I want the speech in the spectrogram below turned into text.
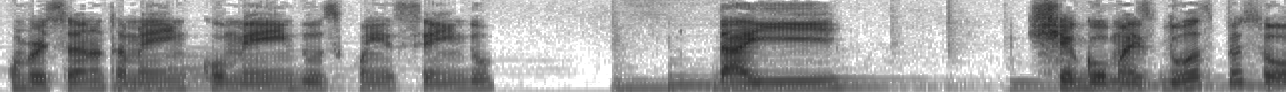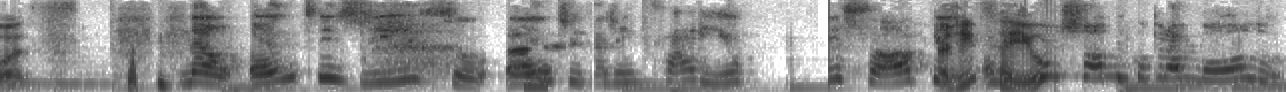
conversando também, comendo, se conhecendo. Daí chegou mais duas pessoas. Não, antes disso, antes a gente saiu pro shopping. A gente saiu? foi no shopping comprar bolo.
